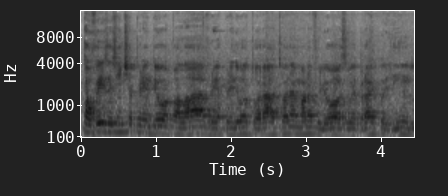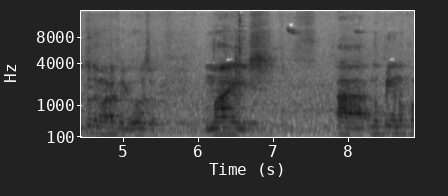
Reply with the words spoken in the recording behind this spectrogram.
Talvez a gente aprendeu a palavra e aprendeu a Torá, a Torá é maravilhosa, o hebraico é lindo, tudo é maravilhoso, mas a, no, no,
